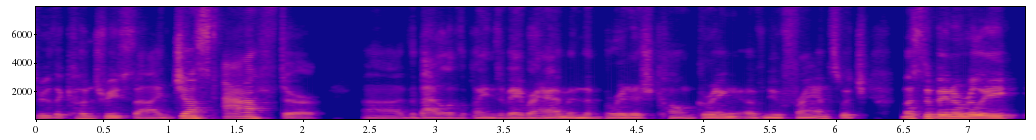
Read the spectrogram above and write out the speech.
through the countryside just after uh, the Battle of the Plains of Abraham and the British conquering of New France, which must have been a really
